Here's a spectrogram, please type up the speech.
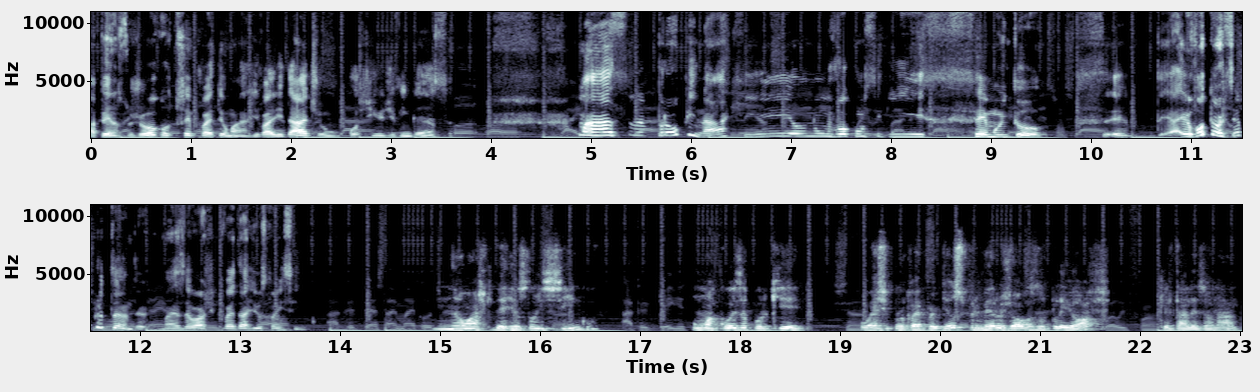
apenas do jogo, sempre vai ter uma rivalidade, um postinho de vingança. Mas para opinar aqui, eu não vou conseguir ser muito. Eu vou torcer pro Thunder, mas eu acho que vai dar Houston em 5. Não acho que dê Houston em 5. Uma coisa porque o Westbrook vai perder os primeiros jogos do playoff, que ele tá lesionado.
